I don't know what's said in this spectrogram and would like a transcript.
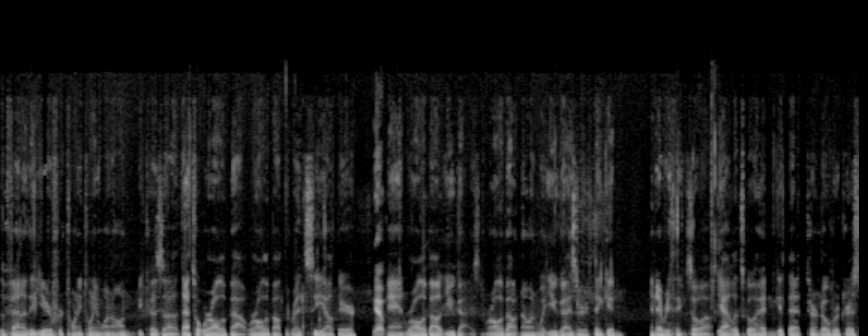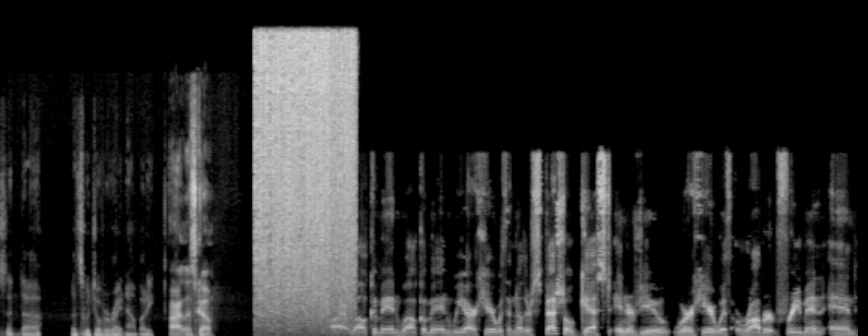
the fan of the year for 2021 on because uh, that's what we're all about. We're all about the Red Sea out there, Yep. and we're all about you guys, and we're all about knowing what you guys are thinking and everything. So uh, yeah, let's go ahead and get that turned over, Chris, and uh, let's switch over right now, buddy. All right, let's go. All right, welcome in, welcome in. We are here with another special guest interview. We're here with Robert Freeman, and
